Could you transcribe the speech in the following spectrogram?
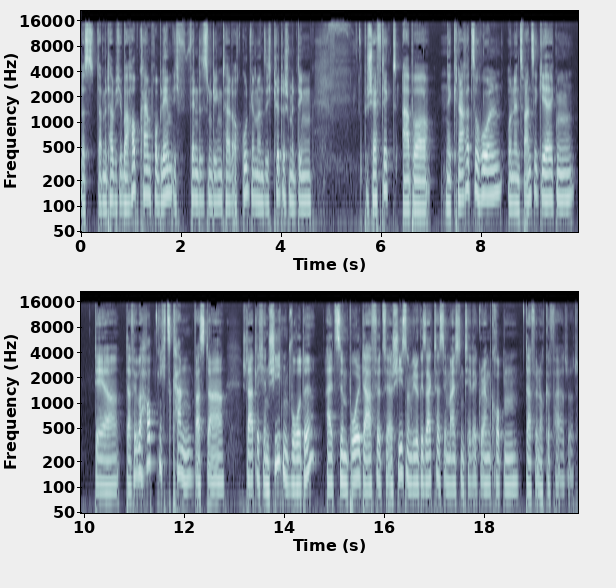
das, damit habe ich überhaupt kein Problem. Ich finde es im Gegenteil auch gut, wenn man sich kritisch mit Dingen beschäftigt. Aber eine Knarre zu holen und einen 20-Jährigen, der dafür überhaupt nichts kann, was da staatlich entschieden wurde, als Symbol dafür zu erschießen und wie du gesagt hast, in manchen Telegram-Gruppen dafür noch gefeiert wird.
